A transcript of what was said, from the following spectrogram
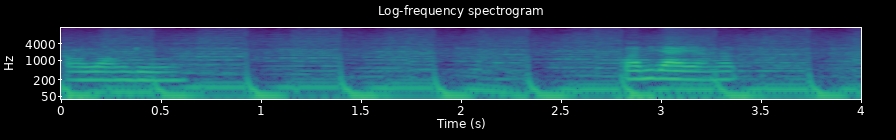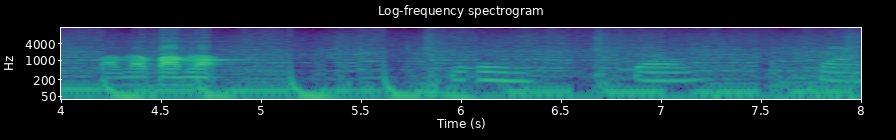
เอาลองดู ปั๊มยายังครับปั๊มแล้วปั๊มแล้วหนึ่งสองสาม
